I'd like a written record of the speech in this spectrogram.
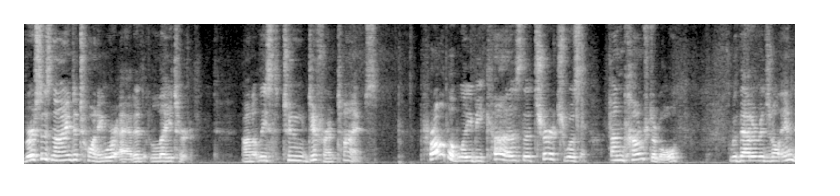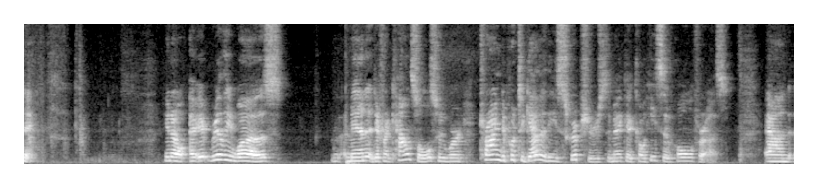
verses 9 to 20 were added later on at least two different times. Probably because the church was uncomfortable with that original ending. You know, it really was men at different councils who were trying to put together these scriptures to make a cohesive whole for us. And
